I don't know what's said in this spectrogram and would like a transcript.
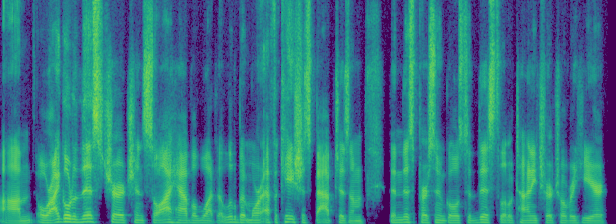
um, or i go to this church and so i have a what a little bit more efficacious baptism than this person who goes to this little tiny church over here.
